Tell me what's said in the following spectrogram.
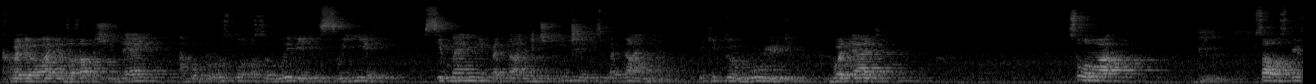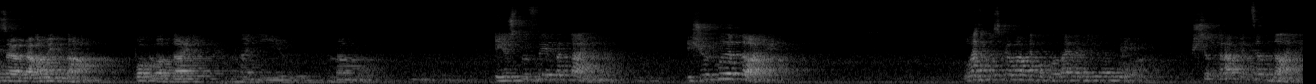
хвилювання за завтрашній день, або просто особливі якісь свої сімейні питання чи інші якісь питання, які турбують, болять. Слова псалмоспівця нагадують нам, покладай надію на Бога. І ось тут стає питання. І що буде далі? Легко сказати, покладай надію на Бога. Що трапиться далі?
